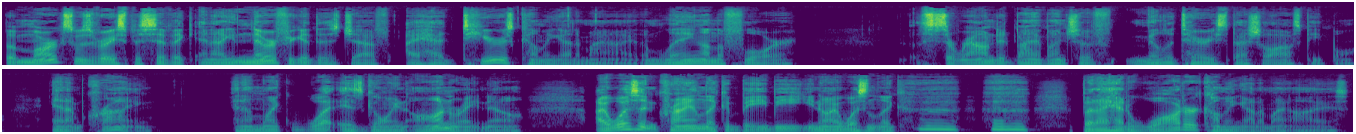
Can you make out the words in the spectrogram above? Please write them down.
But Mark's was very specific, and I never forget this, Jeff. I had tears coming out of my eyes. I'm laying on the floor, surrounded by a bunch of military special ops people, and I'm crying. And I'm like, what is going on right now? I wasn't crying like a baby, you know, I wasn't like, huh, huh, but I had water coming out of my eyes.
